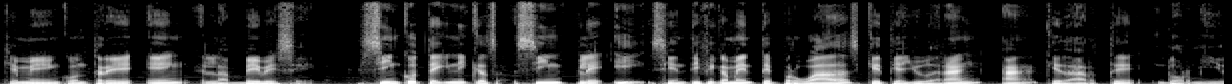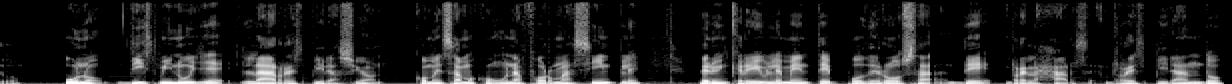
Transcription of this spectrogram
que me encontré en la BBC. Cinco técnicas simples y científicamente probadas que te ayudarán a quedarte dormido. 1. Disminuye la respiración. Comenzamos con una forma simple pero increíblemente poderosa de relajarse, respirando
